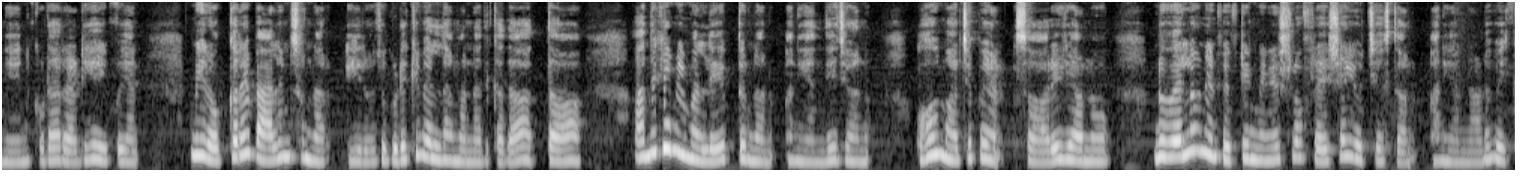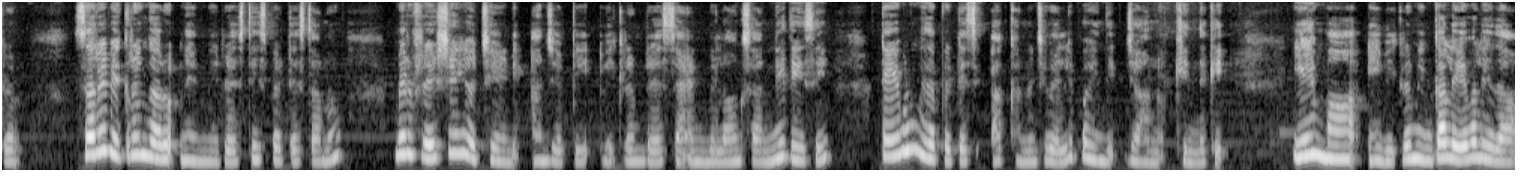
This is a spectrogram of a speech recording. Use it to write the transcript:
నేను కూడా రెడీ అయిపోయాను. మీరు ఒక్కరే బ్యాలెన్స్ ఉన్నారు. ఈరోజు గుడికి వెళ్దామన్నది కదా అత్త. అందుకే మిమ్మల్ని లేపుతున్నాను అని అంది జాను. ఓ మర్చిపోయాను. సారీ జాను. నువ్వు వెళ్ళు నేను ఫిఫ్టీన్ మినిట్స్లో ఫ్రెష్ అయ్యి వచ్చేస్తాను అని అన్నాడు విక్రమ్. సరే విక్రమ్ గారు నేను మీ డ్రెస్ తీసి పెట్టేస్తాను. మీరు ఫ్రెష్ అయ్యి వచ్చేయండి అని చెప్పి విక్రమ్ డ్రెస్ అండ్ బిలాంగ్స్ అన్నీ తీసి టేబుల్ మీద పెట్టేసి అక్కడి నుంచి వెళ్ళిపోయింది జాను కిందకి. ఏమ్మా ఈ విక్రమ్ ఇంకా లేవలేదా?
